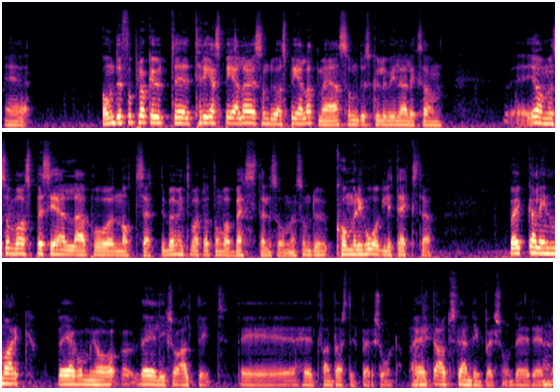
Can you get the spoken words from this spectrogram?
Eh, om du får plocka ut eh, tre spelare som du har spelat med som du skulle vilja liksom... eh, Ja men som var speciella på något sätt. Det behöver inte vara att de var bäst eller så men som du kommer ihåg lite extra. Pekka Lindmark. Det jag kommer ihåg, det är liksom alltid. Det är en helt fantastisk person. Helt outstanding person. Det är den.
